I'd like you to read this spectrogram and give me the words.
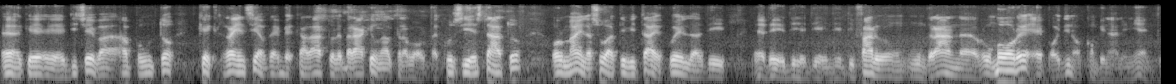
eh, che diceva appunto che Renzi avrebbe calato le bracche un'altra volta. Così è stato, ormai la sua attività è quella di, eh, di, di, di fare un, un, gran rumore e poi di non combinare niente.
